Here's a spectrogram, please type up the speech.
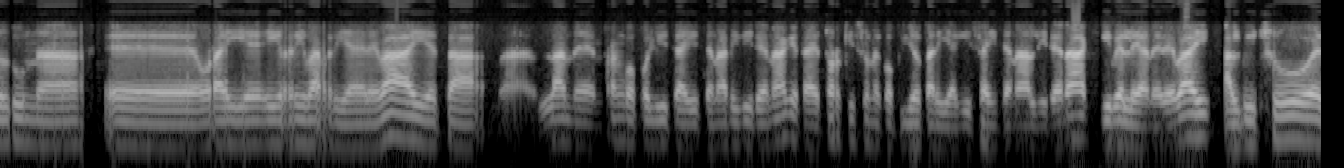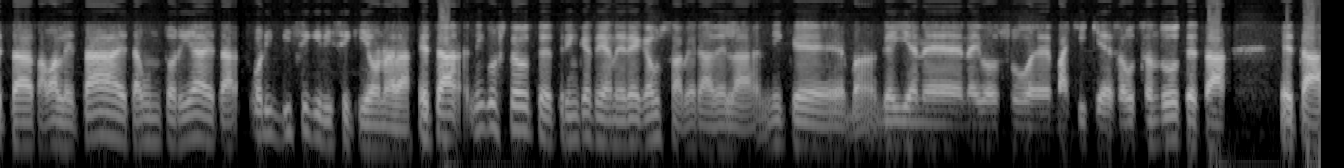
alduna, e, orai e, irribarria ere bai, eta lan e, polita egiten ari direnak, eta etorkizuneko pilotariak izaiten aldirenak, ibelean ere bai, albitzu eta zabaleta eta untoria eta hori biziki biziki ona da. Eta nik uste dut trinketean ere gauza bera dela. Nik ba, gehien nahi bozu e, bakike ezautzen dut eta eta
